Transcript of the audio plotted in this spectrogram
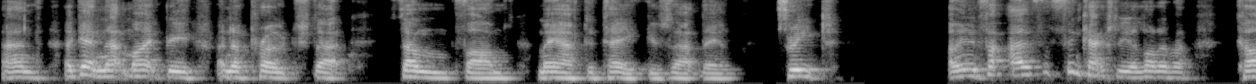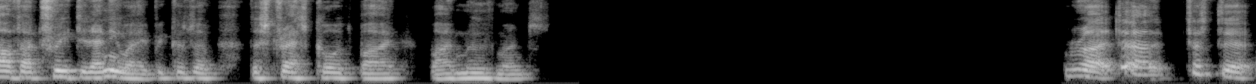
And again, that might be an approach that some farms may have to take is that they'll treat. I mean, in fact, I think actually a lot of calves are treated anyway because of the stress caused by, by movements. Right, uh, just a,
